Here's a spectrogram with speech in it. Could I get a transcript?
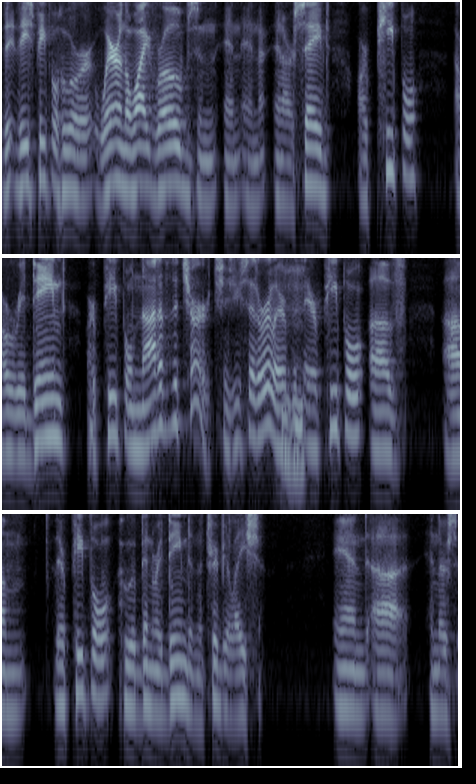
th- these people who are wearing the white robes and, and, and, and are saved are people, are redeemed, are people not of the church, as you said earlier, but they are people of, um, they're people who have been redeemed in the tribulation. And, uh, and there's,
